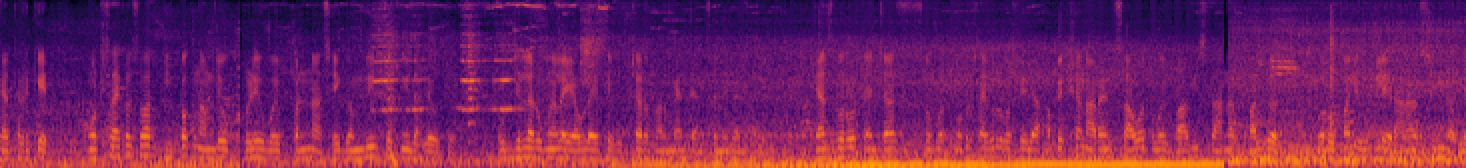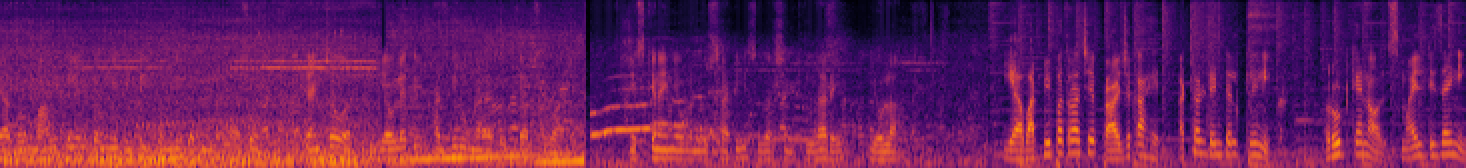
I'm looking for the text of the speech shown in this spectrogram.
या धडकेत मोटरसायकलस्वार दीपक नामदेव खुळे वय पन्नास हे गंभीर जखमी झाले होते. उपजिल्हा रुग्णालय येवला येथे उपचारादरम्यान त्यांचं निधन झाले. त्याचबरोबर त्यांच्यासोबत मोटरसायकलवर बसलेल्या अपेक्षा नारायण सावत वय बावीस राहणार पालघर व रुपाली उगले राहणार सिन्नर या दोन महाविद्यालयीन तरुणी देखील गंभीर जखमी त्यांच्यावर येवल्यातील खाजगी रुग्णालयात उपचार सुरू आहेत. एस के नाईन येवला न्यूजसाठी सुदर्शन खिल्लारे येवला. या बातमीपत्राचे प्रायोजक आहेत Atal dental clinic root canal smile designing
